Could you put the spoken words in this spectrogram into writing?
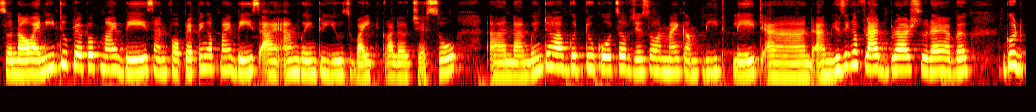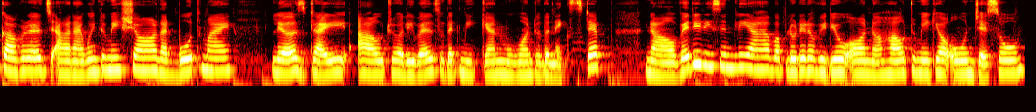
So now I need to prep up my base and for prepping up my base I am going to use white color gesso and I'm going to have good two coats of gesso on my complete plate and I'm using a flat brush so that I have a good coverage and I'm going to make sure that both my layers dry out really well so that we can move on to the next step. Now very recently I have uploaded a video on how to make your own gesso,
